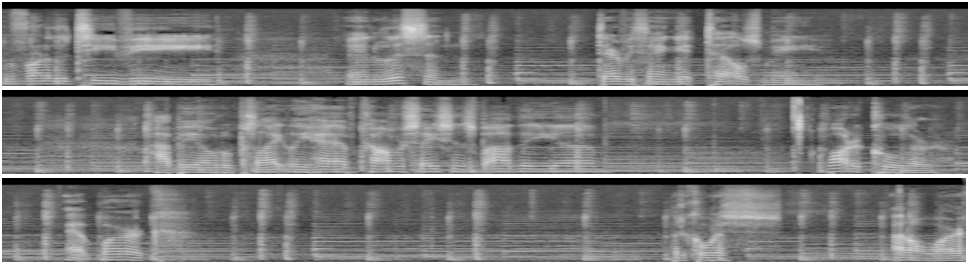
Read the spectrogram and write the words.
in front of the TV and listen to everything it tells me, I'll be able to politely have conversations by the uh, water cooler at work. But of course, I don't work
